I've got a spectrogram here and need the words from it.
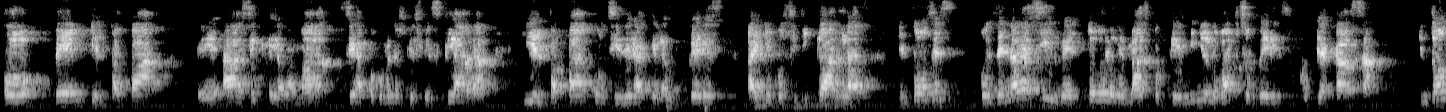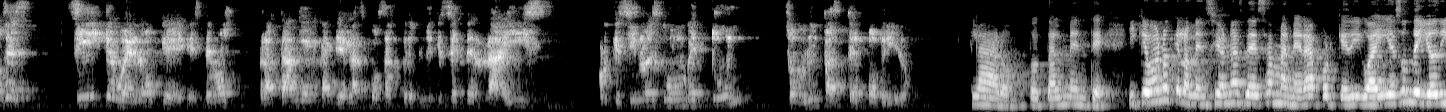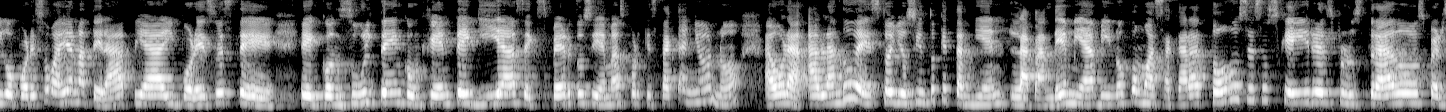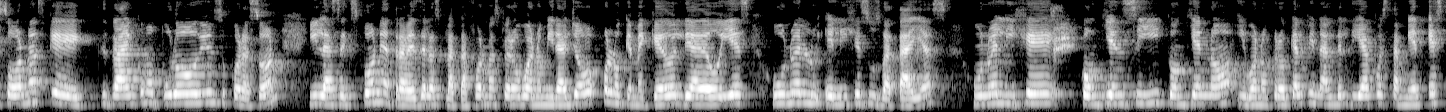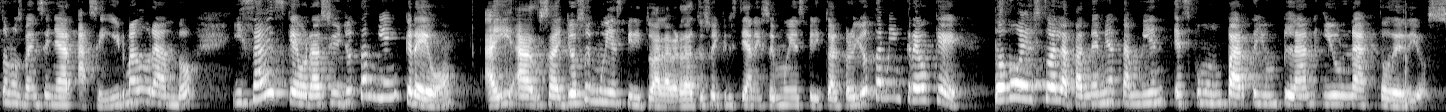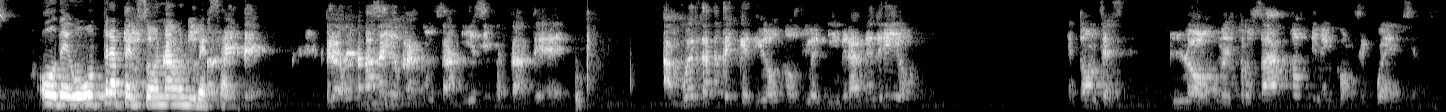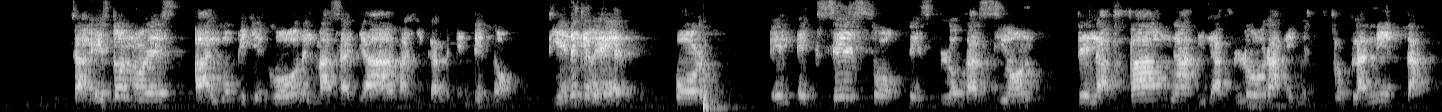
o ven que el papá eh, hace que la mamá sea poco menos que su esclava y el papá considera que las mujeres hay que cosificarlas, entonces pues de nada sirve todo lo demás porque el niño lo va a absorber en su propia casa. Entonces, sí que bueno que estemos tratando de cambiar las cosas, pero tiene que ser de raíz, porque si no es como un betún sobre un pastel podrido. Claro, totalmente. Y qué bueno que lo mencionas de esa manera, porque digo, ahí es donde yo digo, por eso vayan a terapia y por eso este, eh, consulten con gente, guías, expertos y demás, porque está cañón, ¿no? Ahora, hablando de esto, yo siento que también la pandemia vino como a sacar a todos esos haters frustrados, personas que traen como puro odio en su corazón y las expone a través de las plataformas. Pero bueno, mira, yo con lo que me quedo el día de hoy es, uno elige sus batallas uno elige con quién sí, con quién no, y bueno, creo que al final del día, pues también esto nos va a enseñar a seguir madurando. Y sabes que, Horacio, yo también creo, ahí, ah, o sea, yo soy muy espiritual, la verdad, yo soy cristiana y soy muy espiritual, pero yo también creo que todo esto de la pandemia también es como un parte y un plan y un acto de Dios o de otra persona universal. Pero además hay otra cosa, y es importante, ¿eh? Acuérdate que Dios nos dio el libre albedrío. Entonces, nuestros actos tienen consecuencias. O sea, esto no es algo que llegó del más allá mágicamente, no. Tiene que ver por el exceso de explotación de la fauna y la flora en nuestro planeta.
